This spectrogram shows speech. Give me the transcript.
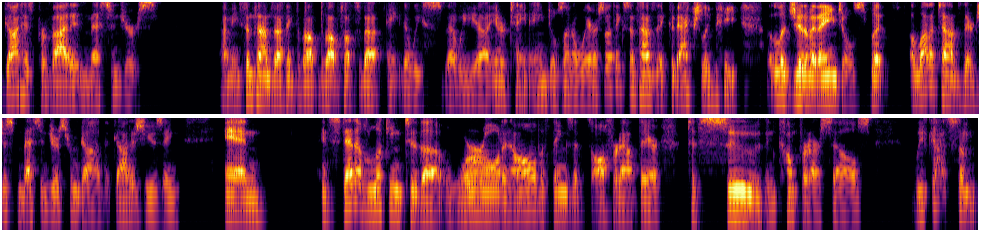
God has provided messengers. I mean, sometimes I think the Bible, the Bible talks about that we that we uh, entertain angels unaware. So I think sometimes they could actually be legitimate angels, but a lot of times they're just messengers from God that God is using. And instead of looking to the world and all the things that's offered out there to soothe and comfort ourselves, we've got some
